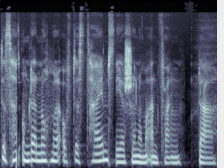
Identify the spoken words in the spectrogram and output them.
Das hat, um dann nochmal auf das Times ja schon am Anfang da.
